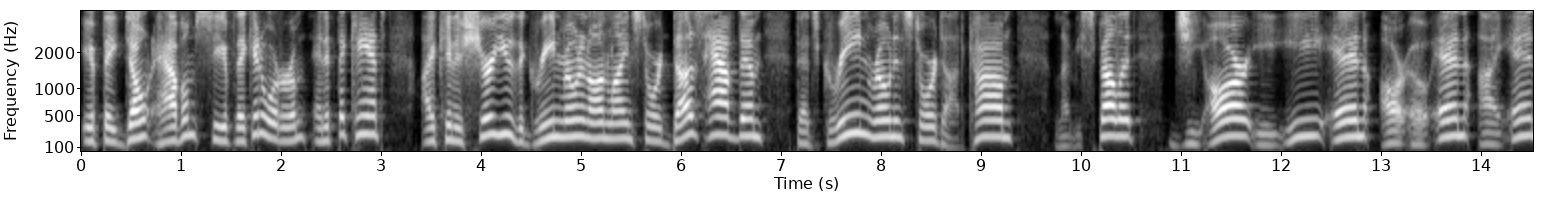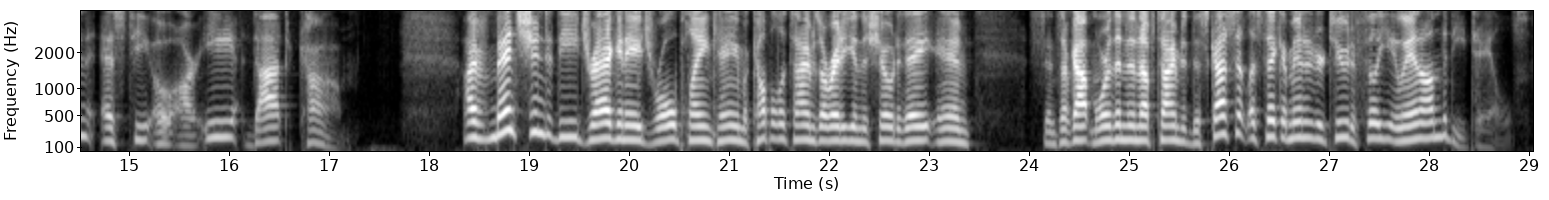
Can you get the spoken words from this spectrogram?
If they don't have them, see if they can order them. And if they can't, I can assure you the Green Ronin online store does have them. That's greenroninstore.com. Let me spell it G R E E N R O N I N S T O R E dot com. I've mentioned the Dragon Age role playing game a couple of times already in the show today, and since I've got more than enough time to discuss it, let's take a minute or two to fill you in on the details.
